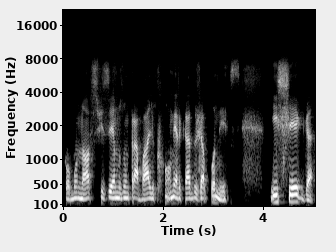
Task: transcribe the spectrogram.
como nós fizemos um trabalho com o mercado japonês, e chega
